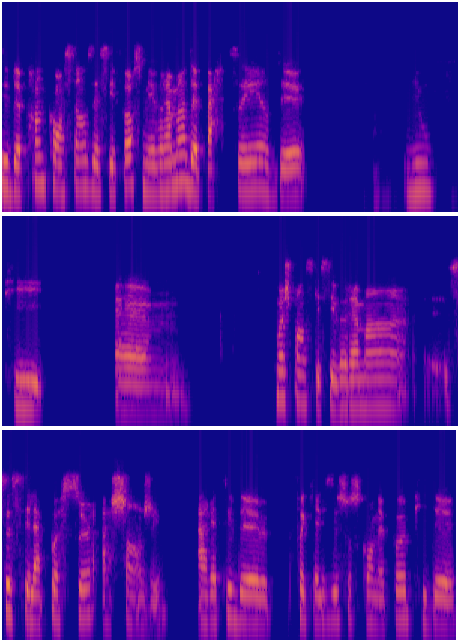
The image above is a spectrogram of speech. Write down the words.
de prendre conscience de ses forces, mais vraiment de partir de nous. Puis, euh, moi, je pense que c'est vraiment, ça, c'est la posture à changer. Arrêter de focaliser sur ce qu'on n'a pas, puis de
